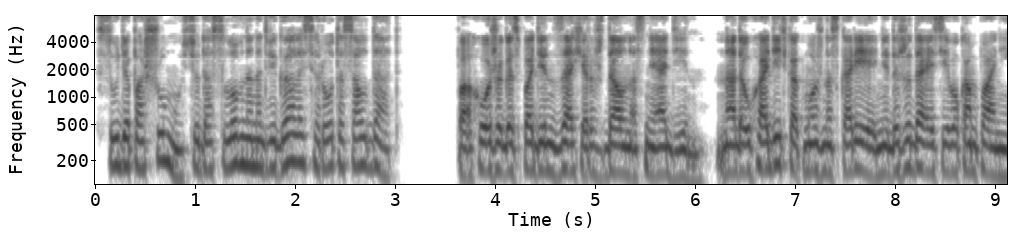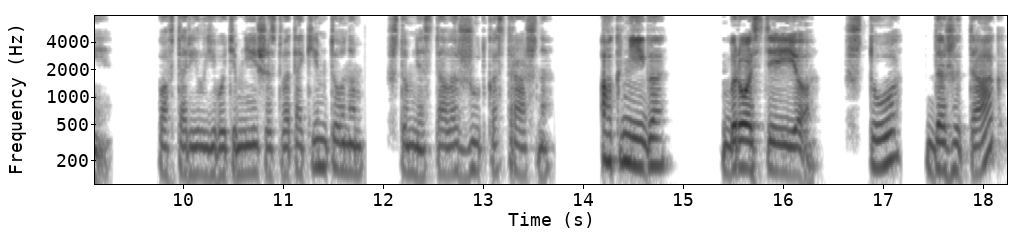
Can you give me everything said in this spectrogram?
Судя по шуму, сюда словно надвигалась рота солдат. Похоже, господин Захер ждал нас не один. Надо уходить как можно скорее, не дожидаясь его компании, повторил его темнейшество таким тоном, что мне стало жутко страшно. А книга? Бросьте ее. Что? Даже так?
